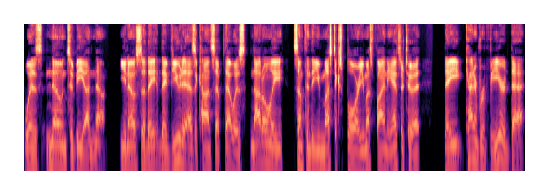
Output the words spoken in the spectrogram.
was known to be unknown. You know, so they they viewed it as a concept that was not only something that you must explore, you must find the answer to it. They kind of revered that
